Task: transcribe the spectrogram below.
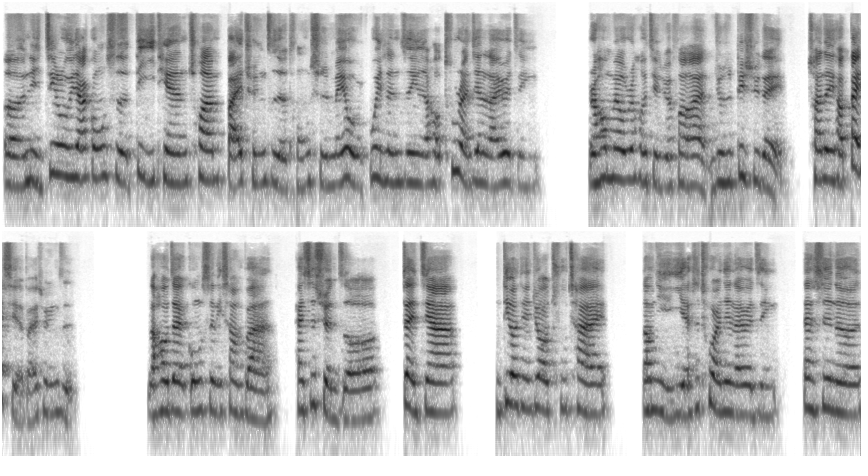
呃，你进入一家公司的第一天穿白裙子的同时没有卫生巾，然后突然间来月经，然后没有任何解决方案，你就是必须得穿着一条带血的白裙子，然后在公司里上班，还是选择在家？你第二天就要出差，然后你也是突然间来月经，但是呢，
